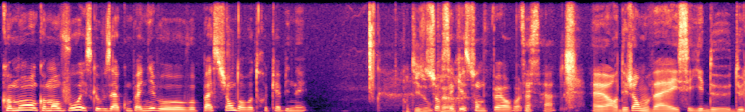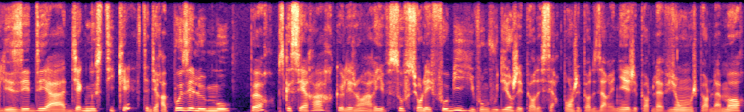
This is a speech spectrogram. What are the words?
comment, comment vous, est-ce que vous accompagnez vos, vos patients dans votre cabinet? Sur ces questions de peur. Voilà. C'est ça. Alors déjà, on va essayer de, de les aider à diagnostiquer, c'est-à-dire à poser le mot peur, parce que c'est rare que les gens arrivent, sauf sur les phobies. Ils vont vous dire j'ai peur des serpents, j'ai peur des araignées, j'ai peur de l'avion, j'ai peur de la mort.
